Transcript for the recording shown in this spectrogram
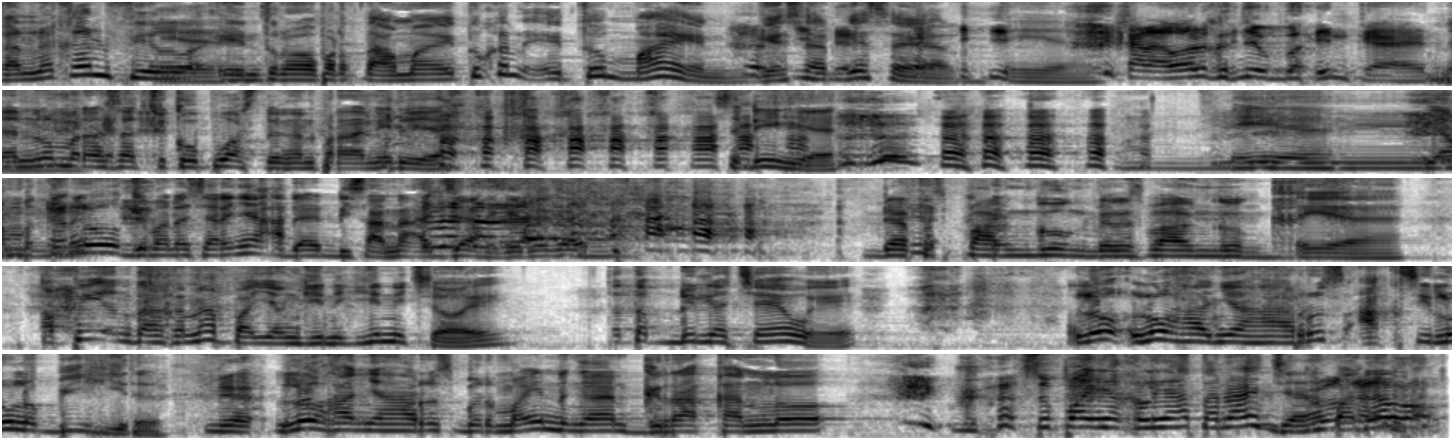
Karena kan feel Iya. intro pertama itu kan itu main, geser-geser. Iya. Kan awal gue nyobain kan Dan lu merasa cukup puas dengan peran itu ya? Sedih ya? iya. Yang penting lu gimana caranya ada di sana aja gitu kan? Di atas panggung, di atas panggung. Iya. Tapi entah kenapa yang gini-gini coy, tetap dilihat cewek. Lu lu hanya harus aksi lu lebih gitu. Iya. Lu hanya harus bermain dengan gerakan lo supaya kelihatan aja. Gua Padahal lo-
